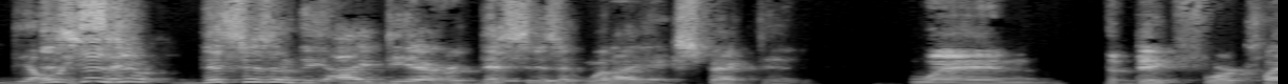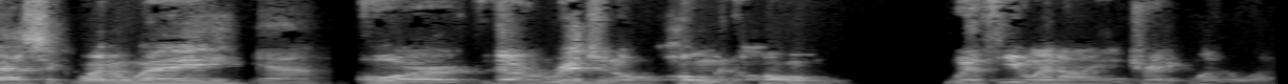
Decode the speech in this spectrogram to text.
the only this isn't this isn't the idea, or this isn't what I expected when the Big Four Classic went away, yeah, or the original Home and Home with UNI and Drake went away.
